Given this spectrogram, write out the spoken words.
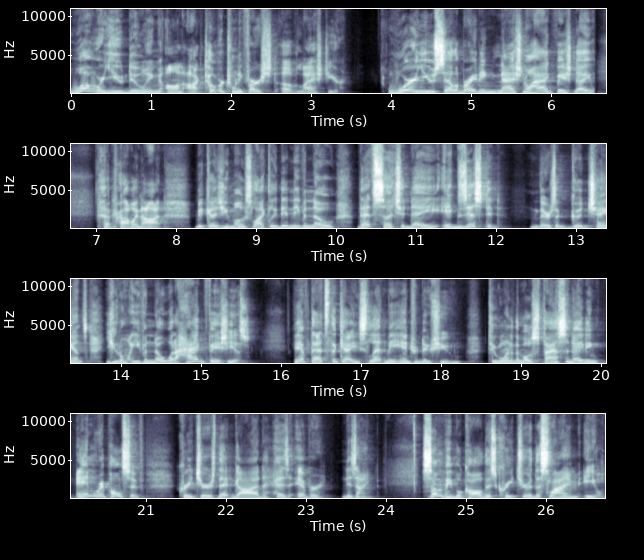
What were you doing on October 21st of last year? Were you celebrating National Hagfish Day? Probably not, because you most likely didn't even know that such a day existed. There's a good chance you don't even know what a hagfish is. If that's the case, let me introduce you to one of the most fascinating and repulsive creatures that God has ever designed. Some people call this creature the slime eel.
